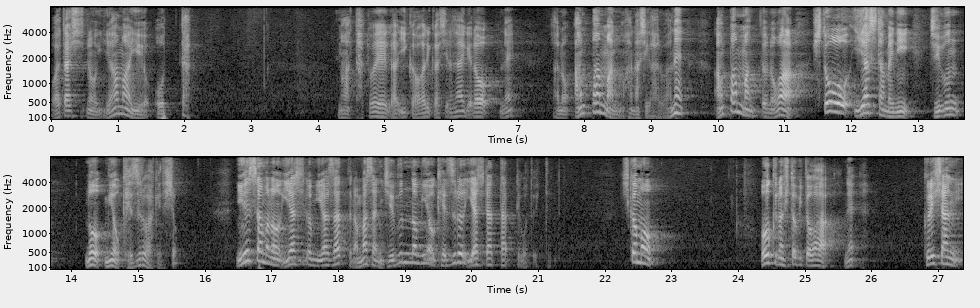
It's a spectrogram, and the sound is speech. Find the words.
私たちの病を負った。まあ例えがいいか悪いか知らないけどねあのアンパンマンの話があるわねアンパンマンっていうのは人を癒すために自分の身を削るわけでしょイエス様の癒しの御業っていうのはまさに自分の身を削る癒しだったっていうことを言ってるしかも多くの人々はねクリスチャンに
